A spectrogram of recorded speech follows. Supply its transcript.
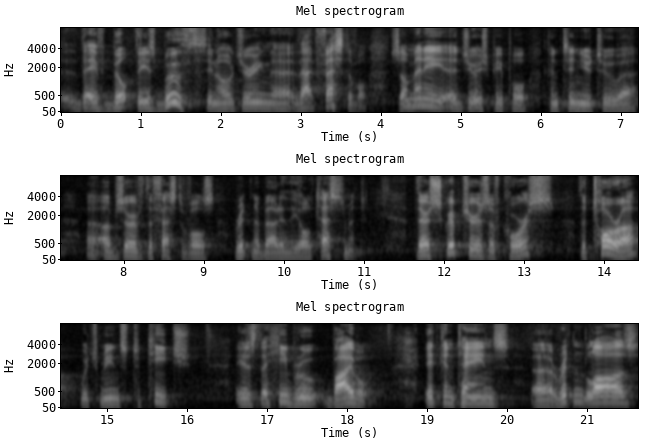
they've built these booths you know, during the, that festival. So many Jewish people continue to uh, uh, observe the festivals written about in the Old Testament. Their scriptures, of course, the Torah, which means to teach, is the Hebrew Bible. It contains uh, written laws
